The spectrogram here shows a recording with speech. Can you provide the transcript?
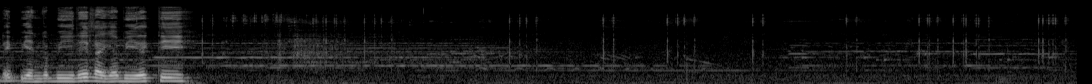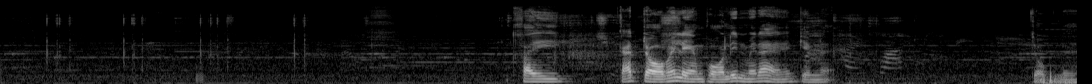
ได้เปลี่ยนกระบี่ได้ใส่กระบี่สักที ใครการ์ดจอไม่แรงพอลิ่นไม่ได้นะเกมนี้จบเลย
